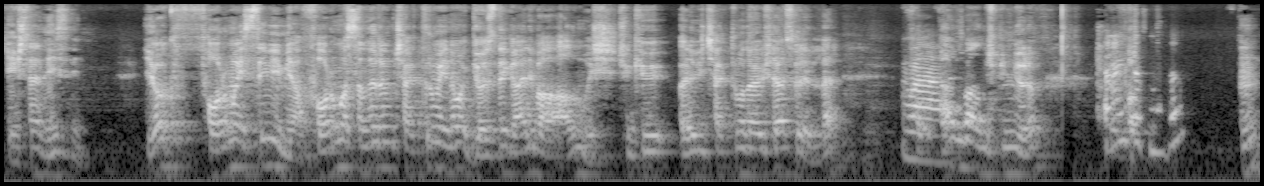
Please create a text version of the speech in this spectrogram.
Gençler ne isteyeyim? Yok forma istemeyeyim ya. Forma sanırım çaktırmayın ama Gözde galiba almış. Çünkü öyle bir çaktırmada öyle bir şeyler söylediler. Wow. Galiba almış bilmiyorum. Sen hangi takımıydın? Hı?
